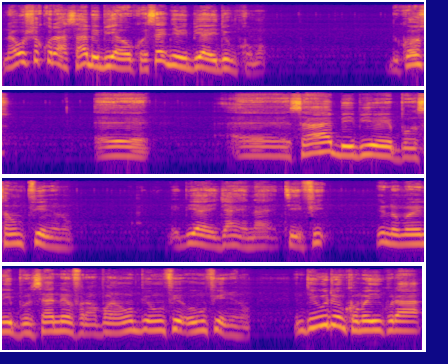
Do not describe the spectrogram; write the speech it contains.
na wohwɛ koraa saa baabi a wokɔ sɛ ɛnyɛ biribi a yɛdi nkɔmmɔ because ɛɛ ɛɛ saa baabi yɛ bonsam fie no no baabi a yɛgya yɛn nan te efi ne nnɔma ne bonsam ne mframa no wɔn bi wɔn fie wɔn fie no no nti wodi nkɔmmɔ yi koraa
